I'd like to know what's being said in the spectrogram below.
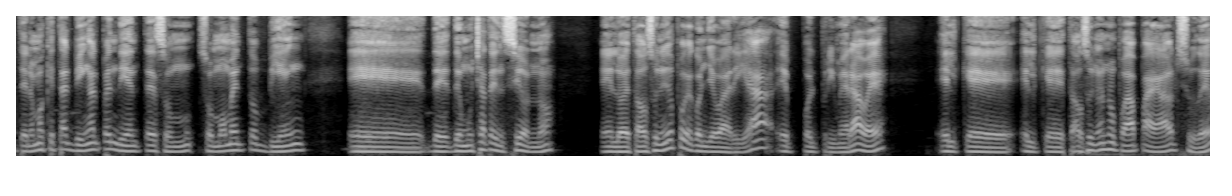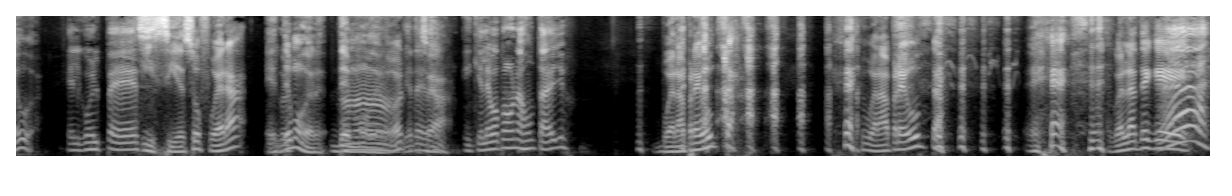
tenemos que estar bien al pendiente. Son, son momentos bien eh, de, de mucha tensión, ¿no? En los Estados Unidos, porque conllevaría eh, por primera vez el que, el que Estados Unidos no pueda pagar su deuda. El golpe es. Y si eso fuera, es demode- No, no, no, o sea, ¿Y quién le va a poner una junta a ellos? buena pregunta. buena pregunta. Acuérdate que. Ah,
